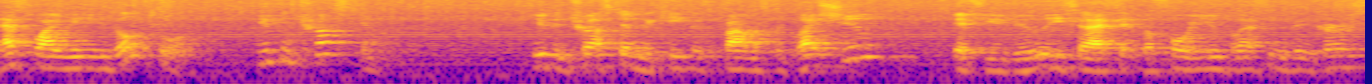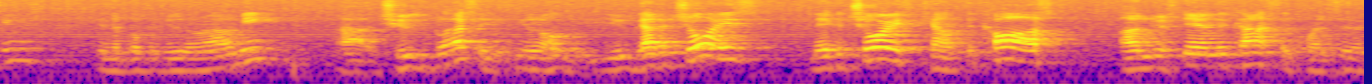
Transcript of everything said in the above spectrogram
That's why we need to go to him. You can trust him. You can trust him to keep his promise to bless you. If you do, he said, I set before you blessings and cursings in the book of Deuteronomy. Uh, choose blessings. You know, you've got a choice. Make a choice. Count the cost. Understand the consequences.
